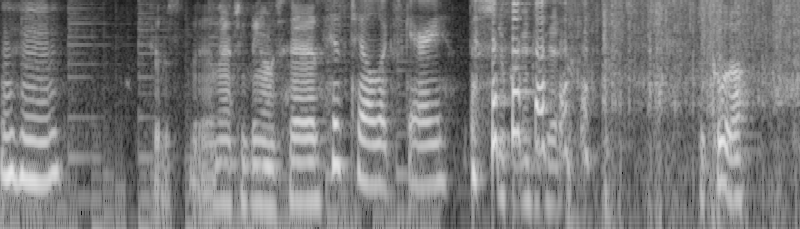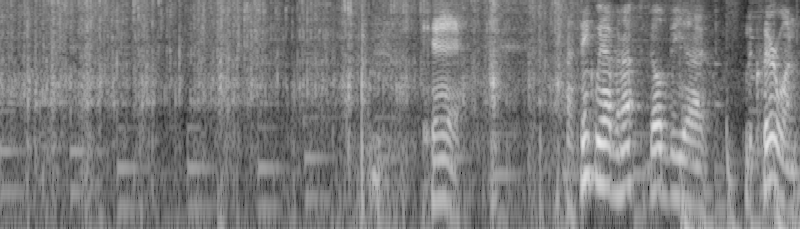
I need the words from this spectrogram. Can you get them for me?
Mm-hmm. Got this uh, matching thing on his head. His tail looks scary. Super intricate. It's cool though. Okay. I think we have enough to build the uh, the clear one.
